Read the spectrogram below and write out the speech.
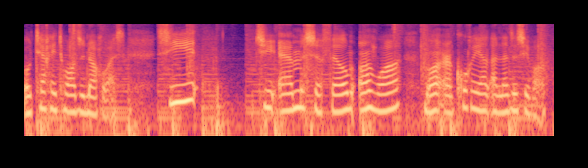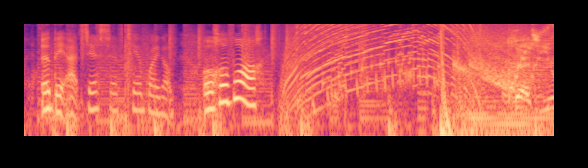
au territoire du Nord-Ouest. Si tu aimes ce film, envoie-moi un courriel à l'adresse suivante eb@csftm.com. Au revoir! Radio.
